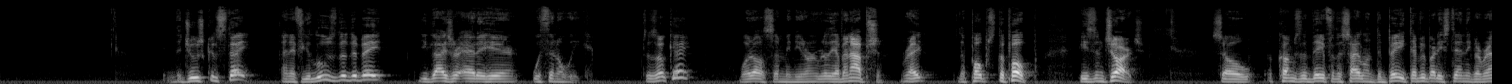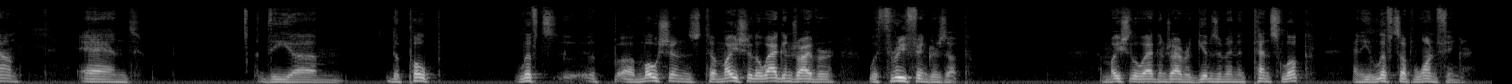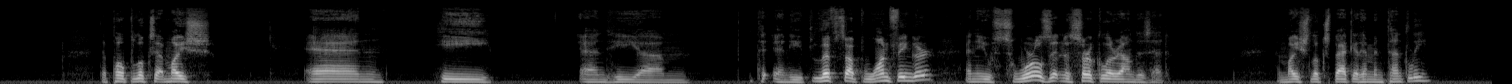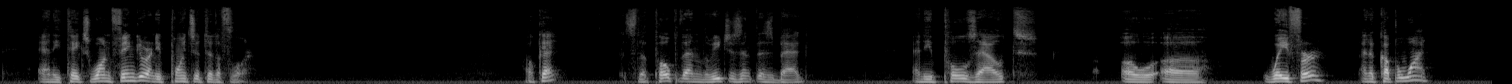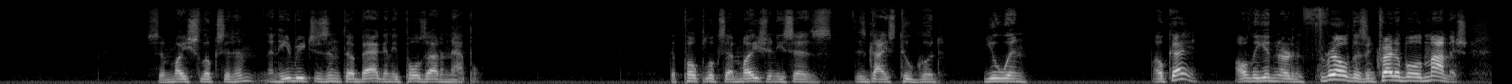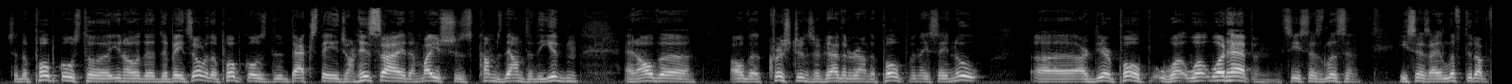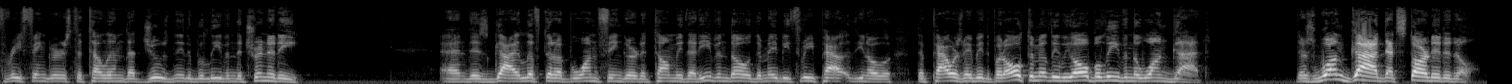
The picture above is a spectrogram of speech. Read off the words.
the Jews could stay, and if you lose the debate, you guys are out of here within a week. He says, okay, What else? I mean, you don't really have an option, right? The Pope's the Pope. He's in charge. So comes the day for the silent debate. Everybody's standing around, and the um, the Pope lifts uh, uh, motions to Moshe the wagon driver with three fingers up. And Moshe the wagon driver gives him an intense look, and he lifts up one finger. The Pope looks at Moshe, and he and he um, t- and he lifts up one finger and he swirls it in a circle around his head. And Maish looks back at him intently, and he takes one finger and he points it to the floor. Okay? So the Pope then reaches into his bag and he pulls out a, a wafer and a cup of wine. So Maish looks at him and he reaches into a bag and he pulls out an apple. The Pope looks at Maish and he says, This guy's too good. You win. Okay. All the Yidden are thrilled. There's incredible mamish. So the Pope goes to, you know, the debate's over. The Pope goes backstage on his side, and Maish comes down to the Yidden, and all the all the Christians are gathered around the Pope, and they say, "No, uh, our dear Pope, what what what happened?" So he says, "Listen." He says, "I lifted up three fingers to tell him that Jews need to believe in the Trinity." And this guy lifted up one finger to tell me that even though there may be three, you know, the powers may be, but ultimately we all believe in the one God. There's one God that started it all.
